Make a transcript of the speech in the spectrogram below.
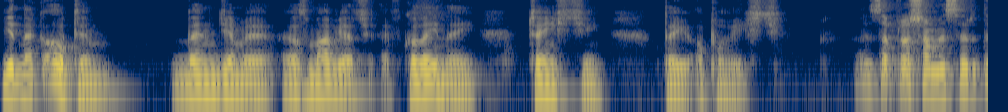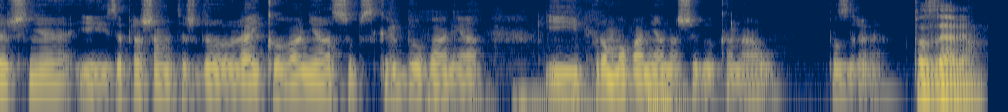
Jednak o tym będziemy rozmawiać w kolejnej części tej opowieści. Zapraszamy serdecznie i zapraszamy też do lajkowania, subskrybowania i promowania naszego kanału. Pozdrawiam. Pozdrawiam.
